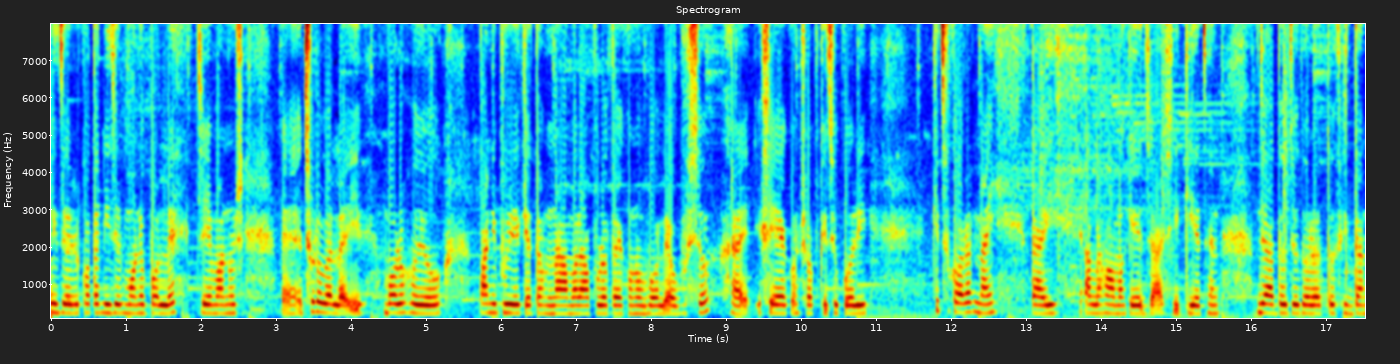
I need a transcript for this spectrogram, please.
নিজের কথা নিজের মনে পড়লে যে মানুষ ছোটবেলায় বড় হয়েও পানি পুড়িয়ে খেতাম না, আমার আপুরা তো এখনও বলে অবশ্য হ্যাঁ সে এখন সব কিছু করি। কিছু করার নাই, তাই আল্লাহ আমাকে যা শিখিয়েছেন যা ধৈর্য ধরার তৌফিক দান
